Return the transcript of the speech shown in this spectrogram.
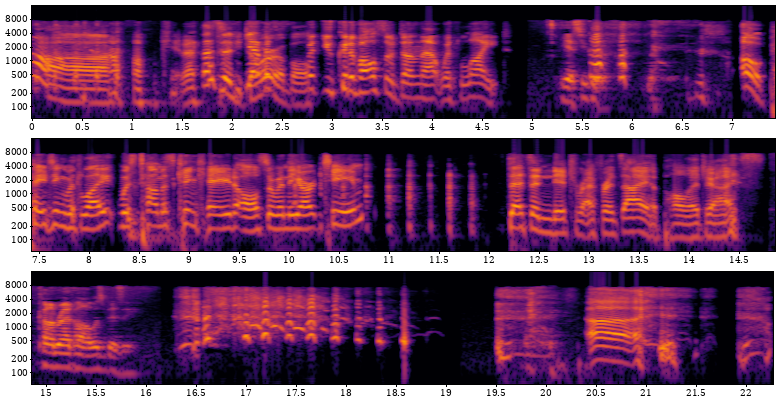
Aw, Okay, that, that's Yeah, but- but, you could have also done that with light. Yes, you could. Oh, painting with light was Thomas Kinkade also in the art team? That's a niche reference. I apologize. Conrad Hall was busy. Uh,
